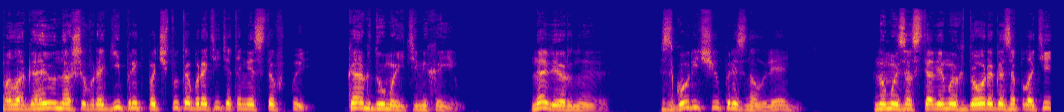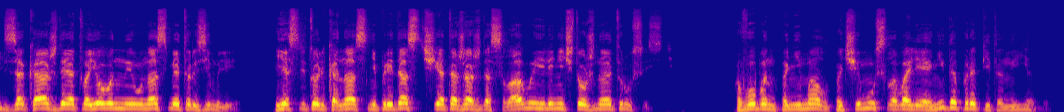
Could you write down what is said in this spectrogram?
«Полагаю, наши враги предпочтут обратить это место в пыль. Как думаете, Михаил?» «Наверное», с горечью признал Леонид. Но мы заставим их дорого заплатить за каждый отвоеванный у нас метр земли, если только нас не предаст чья-то жажда славы или ничтожная трусость. Вобан понимал, почему слова Леонида пропитаны ядом.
